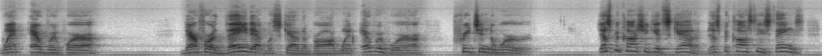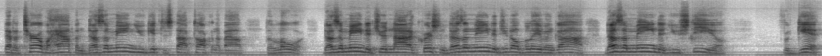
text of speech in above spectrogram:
went everywhere. Therefore, they that were scattered abroad went everywhere preaching the word. Just because you get scattered, just because these things that are terrible happen, doesn't mean you get to stop talking about the Lord. Doesn't mean that you're not a Christian. Doesn't mean that you don't believe in God. Doesn't mean that you still forget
